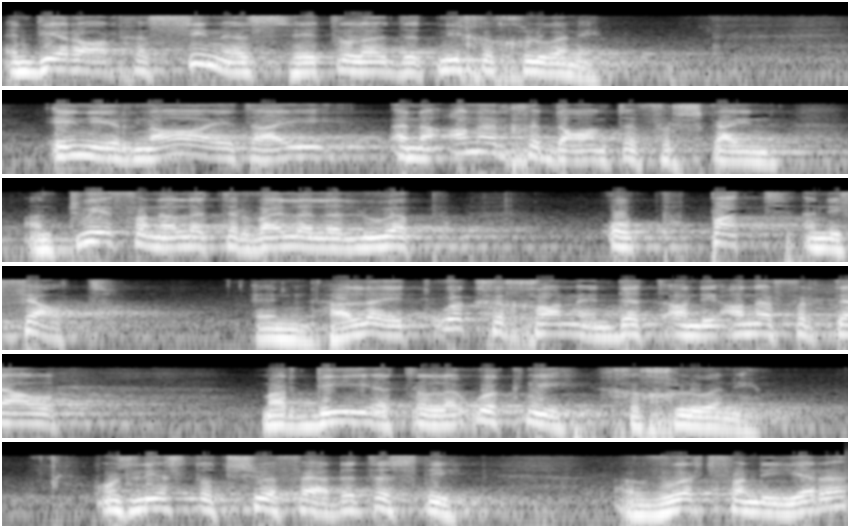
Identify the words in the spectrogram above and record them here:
en dier haar gesien is, het hulle dit nie gegloon nie. En hierna het hy in een ander gedaante verskyn, aan twee van hulle terwyl hulle loop op pad in die veld en hulle het ook gegaan en dit aan die ander vertel maar die het hulle ook nie geglo nie. Ons lees tot so ver dit is die woord van die Heere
